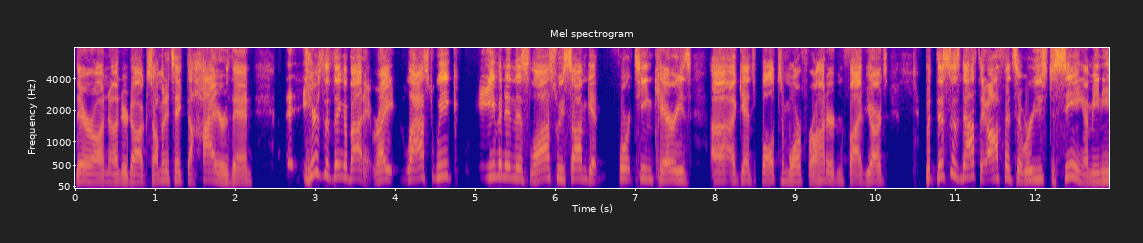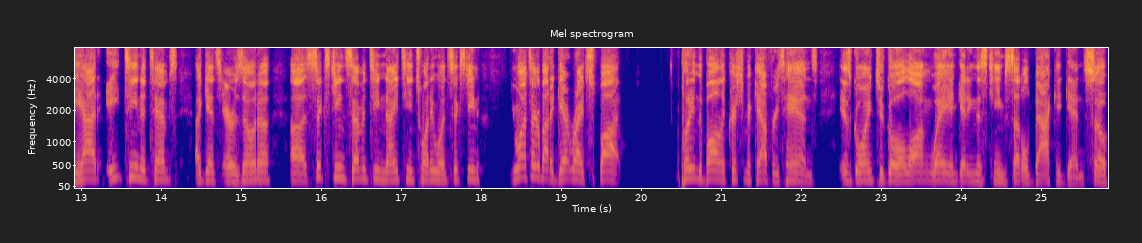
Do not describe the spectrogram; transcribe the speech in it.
they're on underdog. So I'm going to take the higher then here's the thing about it, right? Last week, even in this loss, we saw him get 14 carries uh, against Baltimore for 105 yards. But this is not the offense that we're used to seeing. I mean, he had 18 attempts against Arizona, uh, 16, 17, 19, 21, 16. You want to talk about a get right spot? Putting the ball in Christian McCaffrey's hands is going to go a long way in getting this team settled back again. So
